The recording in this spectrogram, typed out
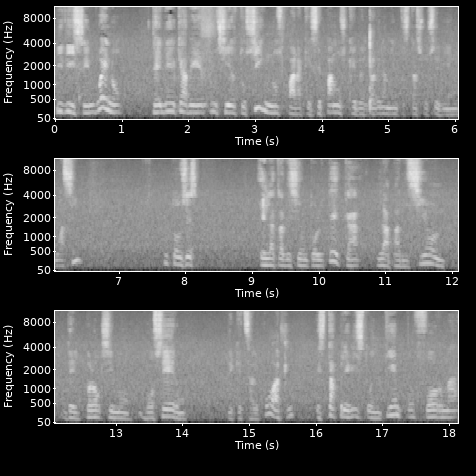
y dicen, bueno, tiene que haber ciertos signos para que sepamos que verdaderamente está sucediendo así. Entonces, en la tradición tolteca, la aparición del próximo vocero de Quetzalcoatl está previsto en tiempo, forma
